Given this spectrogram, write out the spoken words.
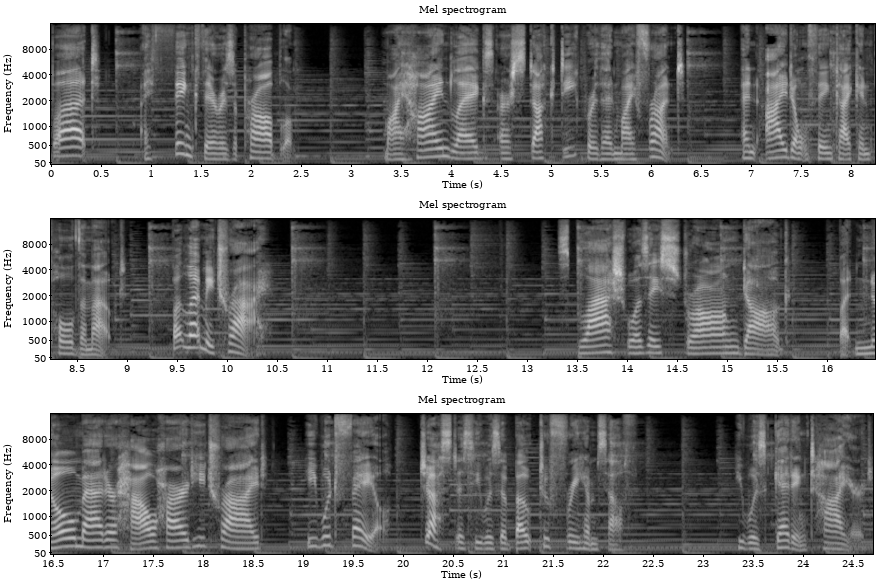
But I think there is a problem. My hind legs are stuck deeper than my front, and I don't think I can pull them out. But let me try. Splash was a strong dog, but no matter how hard he tried, he would fail just as he was about to free himself. He was getting tired.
